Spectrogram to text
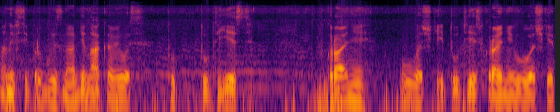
Вони всі приблизно одинакові. Ось тут, тут є в крайній улочці, і тут є в крайній улочці.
